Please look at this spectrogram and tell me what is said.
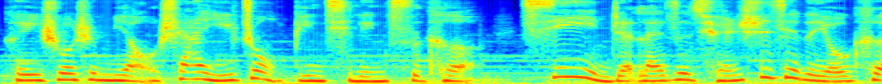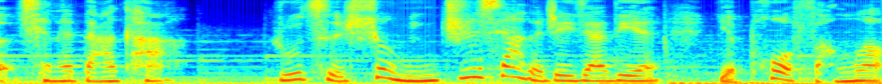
可以说是秒杀一众冰淇淋刺客，吸引着来自全世界的游客前来打卡。如此盛名之下的这家店也破防了。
